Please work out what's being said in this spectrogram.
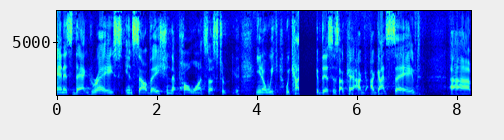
And it's that grace in salvation that Paul wants us to, you know, we, we kind of think of this as okay, I, I got saved. Uh,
